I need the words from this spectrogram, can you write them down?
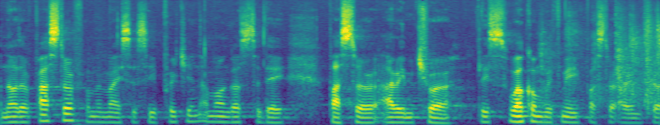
another pastor from MICC preaching among us today, Pastor Harim Choi. Please welcome with me, Pastor Harim Choi.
